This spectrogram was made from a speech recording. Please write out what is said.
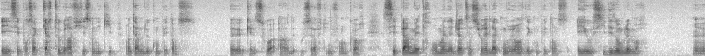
Et c'est pour ça que cartographier son équipe en termes de compétences, euh, qu'elles soient hard ou soft, une fois encore, c'est permettre au manager de s'assurer de la congruence des compétences et aussi des angles morts. Euh,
